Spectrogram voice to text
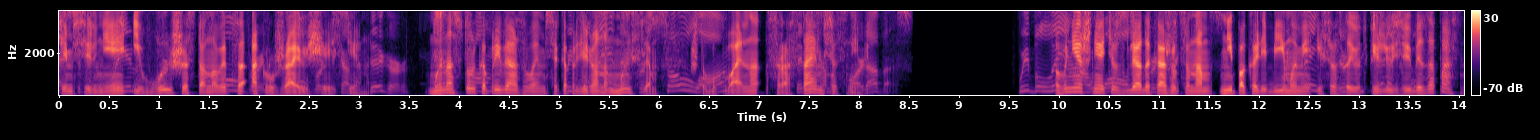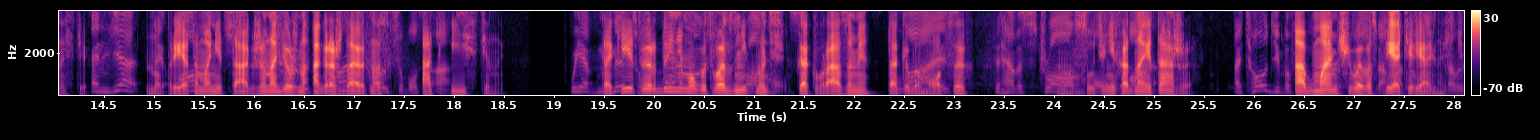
тем сильнее и выше становятся окружающие стены. Мы настолько привязываемся к определенным мыслям, что буквально срастаемся с ними. Внешне эти взгляды кажутся нам непоколебимыми и создают иллюзию безопасности, но при этом они также надежно ограждают нас от истины. Такие твердыни могут возникнуть как в разуме, так и в эмоциях, но суть у них одна и та же — обманчивое восприятие реальности.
